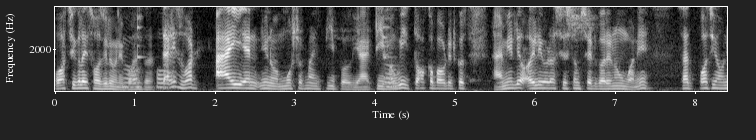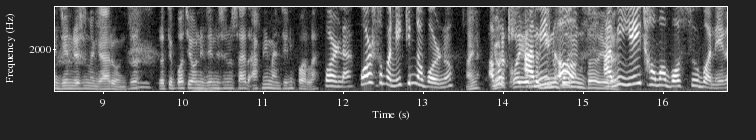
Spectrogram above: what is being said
पछिको लागि सजिलो हुने भयो नि त। That is what I and you know most of my people या उम्. We talk about it because हामीले अहिले एउटा सिस्टम सेट गरेनौँ भने सायद पछि आउने जेनेरेसनलाई गाह्रो हुन्छ. र त्यो पछि आउने जेनेरेसनमा सायद आफ्नै मान्छे नि पर्ला। पढ्ला पढ्छ पनि किन त हामी- यही ठाउँमा बस्छु भनेर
